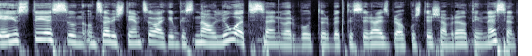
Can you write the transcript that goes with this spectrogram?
iejusties, un, un sevišķi tiem cilvēkiem, kas nav ļoti sen varbūt tur, bet kas ir aizbraukuši tiešām relatīvi nesen.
